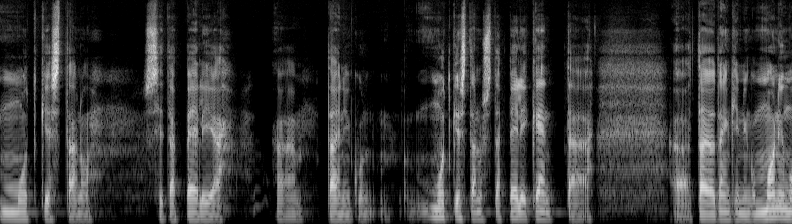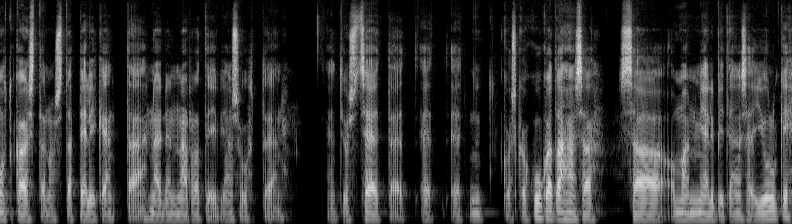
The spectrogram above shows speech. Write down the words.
mutkistanut sitä peliä ää, tai niin kuin mutkistanut sitä pelikenttää – tai jotenkin niin kuin monimutkaistanut sitä pelikenttää näiden narratiivien suhteen. Että just se, että et, et, et nyt, koska kuka tahansa saa oman mielipiteensä julki,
